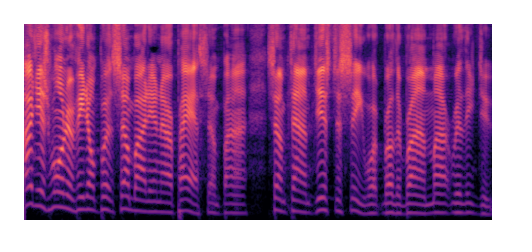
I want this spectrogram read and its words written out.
I just wonder if he don't put somebody in our path sometime, sometime just to see what Brother Brian might really do.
